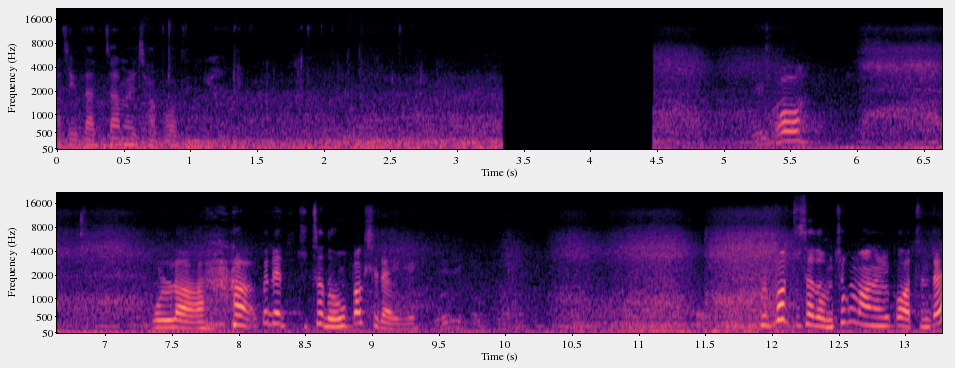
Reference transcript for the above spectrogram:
아직 낮잠을 자거든요. 어. 몰라. 근데 주차 너무 빡시다 이게. 불법 주차도 엄청 많을 것 같은데?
